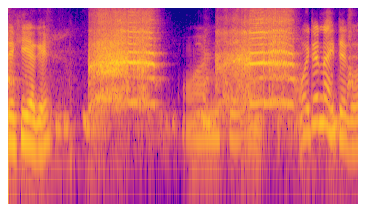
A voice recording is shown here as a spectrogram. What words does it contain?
দেখি আগে। ওইটা না এইটা গো।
